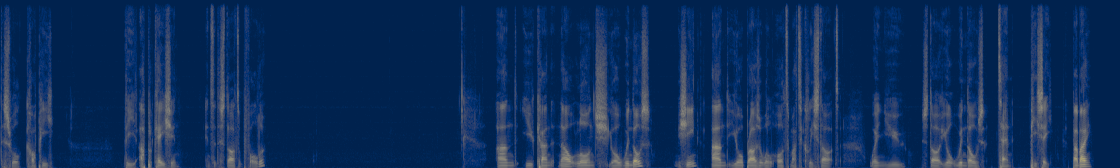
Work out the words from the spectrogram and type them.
This will copy the application into the startup folder. And you can now launch your Windows machine and your browser will automatically start when you start your Windows 10 PC. Bye bye.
